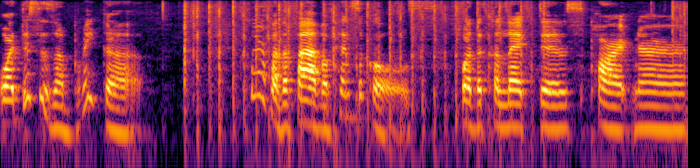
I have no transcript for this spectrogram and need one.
or this is a breakup. Clarify the Five of Pentacles for the collective's partner.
